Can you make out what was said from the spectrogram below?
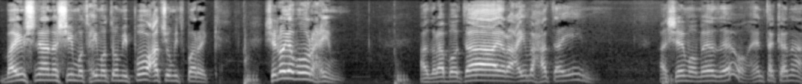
באים שני אנשים, מותחים אותו מפה עד שהוא מתפרק. שלא יבואו אורחים. אז רבותיי, רעים וחטאים. השם אומר, זהו, אין תקנה.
